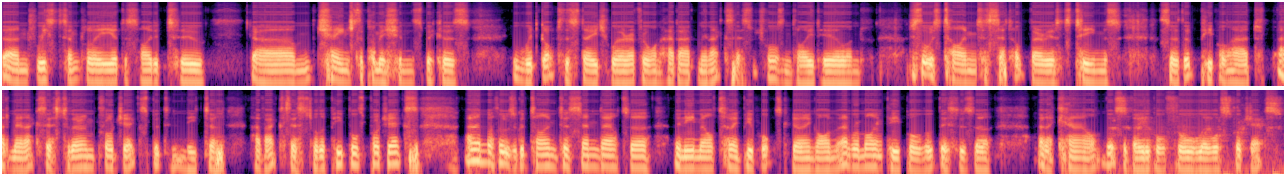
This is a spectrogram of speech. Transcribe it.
and recently I decided to um, change the permissions because we'd got to the stage where everyone had admin access, which wasn't ideal. And I just thought it was time to set up various teams so that people had admin access to their own projects, but didn't need to have access to other people's projects. And I thought it was a good time to send out a, an email telling people what's going on and remind people that this is a, an account that's available for all those projects.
